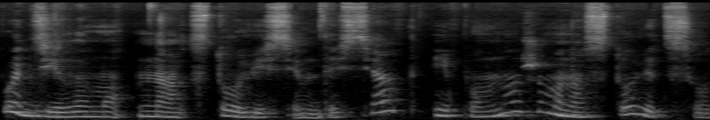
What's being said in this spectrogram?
поділимо на 180 і помножимо на 100%.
